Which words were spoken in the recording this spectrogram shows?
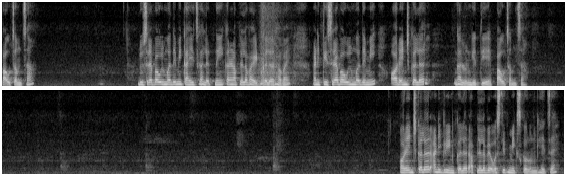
पाव चमचा. दुसऱ्या बाऊलमध्ये मी काहीच घालत नाही कारण आपल्याला व्हाईट कलर हवा आहे आणि तिसऱ्या बाऊलमध्ये मी ऑरेंज कलर घालून घेते आहे पाव चमचा. ऑरेंज कलर आणि ग्रीन कलर आपल्याला व्यवस्थित मिक्स करून घ्यायचं आहे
